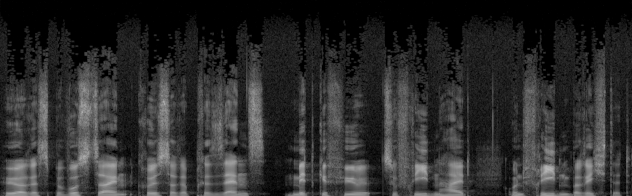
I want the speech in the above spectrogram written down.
höheres Bewusstsein, größere Präsenz, Mitgefühl, Zufriedenheit und Frieden berichtet.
